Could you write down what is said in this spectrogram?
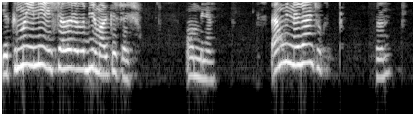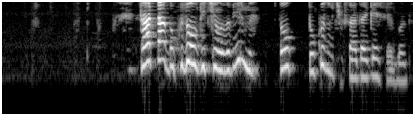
Yakında yeni eşyalar alabilirim arkadaşlar. 10 bine. Ben bugün neden çok istiyorum? Saat daha 9 olduğu için olabilir mi? 9.5 saat arkadaşlar bu arada.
